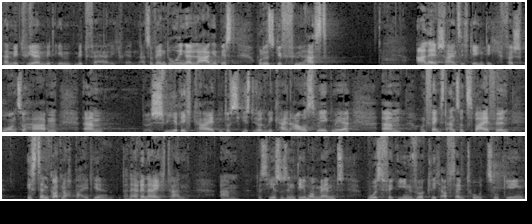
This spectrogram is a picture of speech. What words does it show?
damit wir mit ihm mitverherrlicht werden. Also wenn du in der Lage bist, wo du das Gefühl hast, alle scheinen sich gegen dich verschworen zu haben, ähm, Schwierigkeiten, du siehst irgendwie keinen Ausweg mehr ähm, und fängst an zu zweifeln, ist denn Gott noch bei dir? Dann erinnere ich dran, dass Jesus in dem Moment, wo es für ihn wirklich auf seinen Tod zuging,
